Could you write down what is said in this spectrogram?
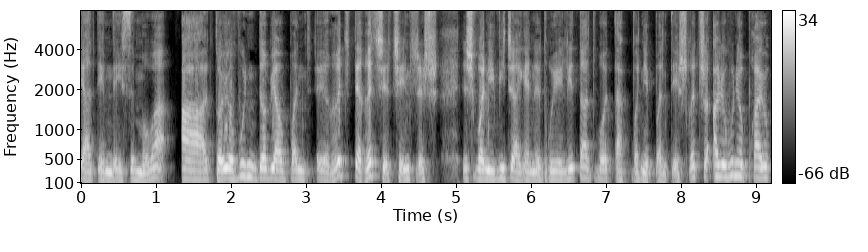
ja tem ne nisem mova. A to je vundobjav, pan eh, reč, te reče, čenčeš, deš oni vidja jene druge leta, dvo, tak oni ne der tež reče, ali oni pravijo,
